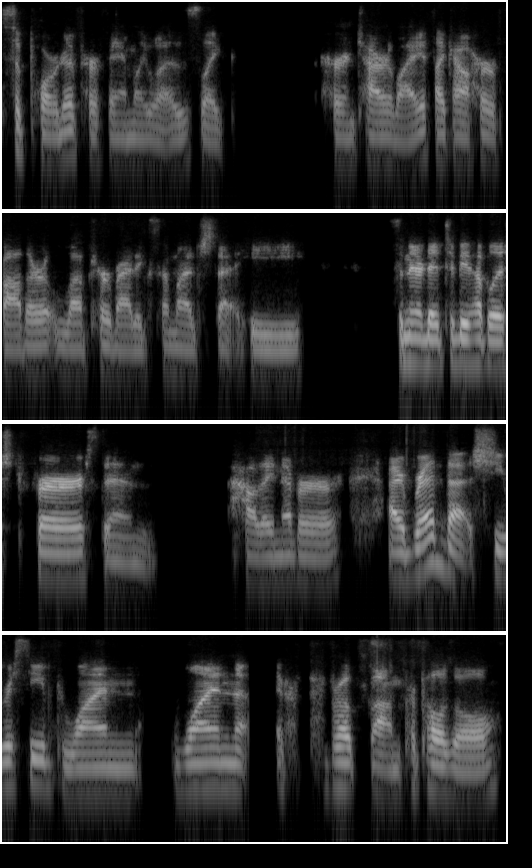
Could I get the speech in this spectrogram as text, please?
supportive her family was, like her entire life. Like how her father loved her writing so much that he submitted it to be published first, and how they never. I read that she received one one um, proposal,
